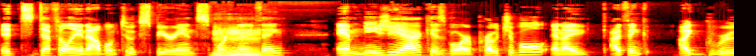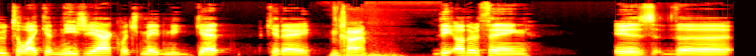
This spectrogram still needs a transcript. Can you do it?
It's definitely an album to experience more than Mhm. anything. Amnesiac is more approachable, and I I think I grew to like Amnesiac, which made me get Kid A. Okay. The other thing is the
